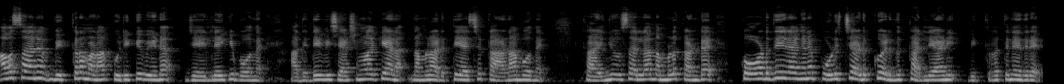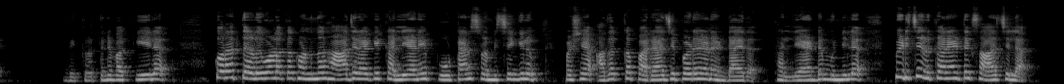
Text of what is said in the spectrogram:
അവസാനം വിക്രമാണ് ആ കുരുക്ക് വീണ് ജയിലിലേക്ക് പോകുന്നത് അതിന്റെ വിശേഷങ്ങളൊക്കെയാണ് നമ്മൾ അടുത്തയാഴ്ച കാണാൻ പോകുന്നത് കഴിഞ്ഞ ദിവസമെല്ലാം നമ്മൾ കണ്ട കോടതിയിൽ അങ്ങനെ പൊളിച്ചെടുക്കുമായിരുന്നു കല്യാണി വിക്രത്തിനെതിരെ. വിക്രത്തിന്റെ വക്കീൽ കുറെ തെളിവുകളൊക്കെ കൊണ്ടുവന്ന് ഹാജരാക്കി കല്യാണിയെ പൂട്ടാൻ ശ്രമിച്ചെങ്കിലും പക്ഷെ അതൊക്കെ പരാജയപ്പെടുകയാണ് ഉണ്ടായത്. കല്യാണിന്റെ മുന്നിൽ പിടിച്ചെടുക്കാനായിട്ട് സാധിച്ചില്ല.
